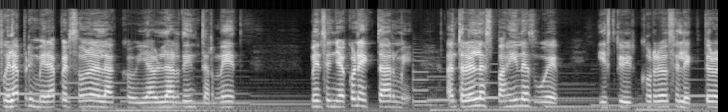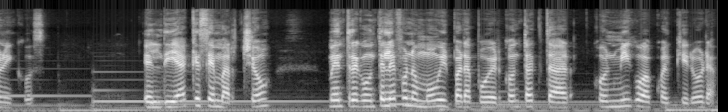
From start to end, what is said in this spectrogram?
Fue la primera persona a la que oí hablar de Internet. Me enseñó a conectarme, a entrar en las páginas web y escribir correos electrónicos. El día que se marchó, me entregó un teléfono móvil para poder contactar conmigo a cualquier hora.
